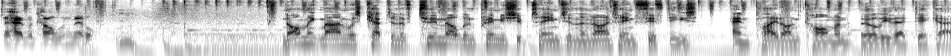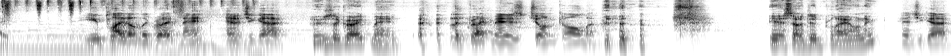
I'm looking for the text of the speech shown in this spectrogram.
to have a Coleman medal. Noel McMahon was captain of two Melbourne Premiership teams in the 1950s and played on Coleman early that decade. you played on the great man. How did you go? Who's the great man? the great man is John Coleman. Yes, I did play on him. How'd you go?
